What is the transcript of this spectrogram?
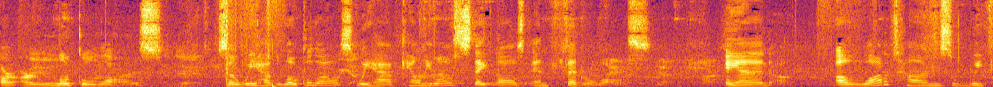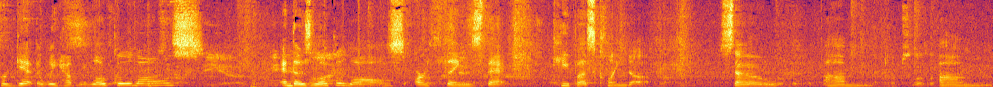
are our local laws. So we have local laws, we have county laws, state laws, and federal laws. And a lot of times we forget that we have local laws, and those local laws are things that keep us cleaned up. So, um. Um,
